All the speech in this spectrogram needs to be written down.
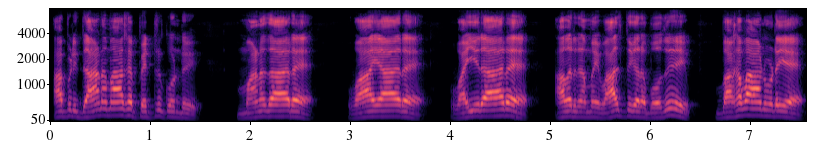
அப்படி தானமாக பெற்றுக்கொண்டு மனதார வாயார வயிறார அவர் நம்மை வாழ்த்துகிற போது பகவானுடைய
